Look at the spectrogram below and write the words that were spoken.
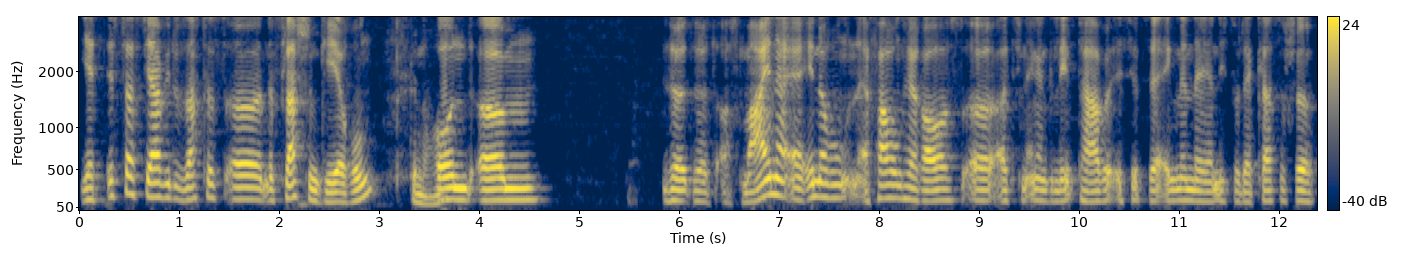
Jetzt ist das ja, wie du sagtest, äh, eine Flaschengärung. Genau. Und ähm, aus meiner Erinnerung und Erfahrung heraus, äh, als ich in England gelebt habe, ist jetzt der Engländer ja nicht so der klassische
